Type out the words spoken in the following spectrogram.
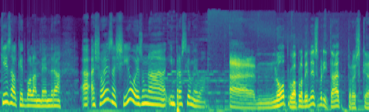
què és el que et volen vendre. Uh, això és així o és una impressió meva? Uh, no, probablement és veritat, però és que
